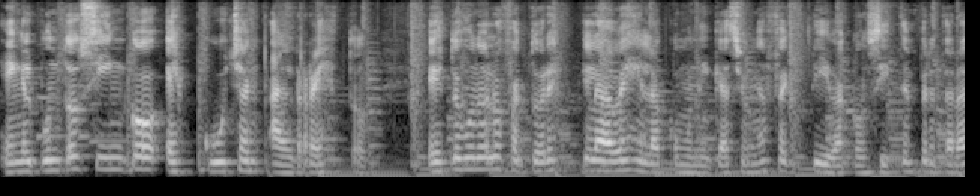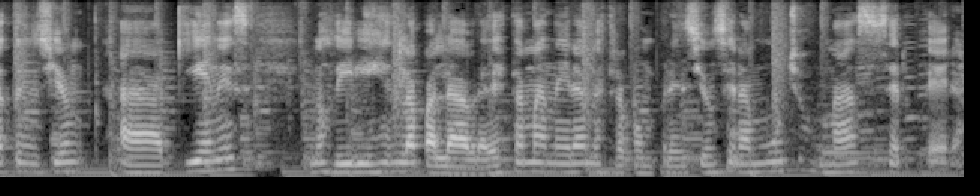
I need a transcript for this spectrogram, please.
En el punto 5, escuchan al resto. Esto es uno de los factores claves en la comunicación afectiva. Consiste en prestar atención a quienes nos dirigen la palabra. De esta manera nuestra comprensión será mucho más certera.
